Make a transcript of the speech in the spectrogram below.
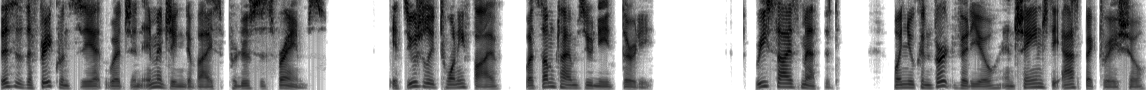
This is the frequency at which an imaging device produces frames. It's usually 25, but sometimes you need 30. Resize method. When you convert video and change the aspect ratio,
